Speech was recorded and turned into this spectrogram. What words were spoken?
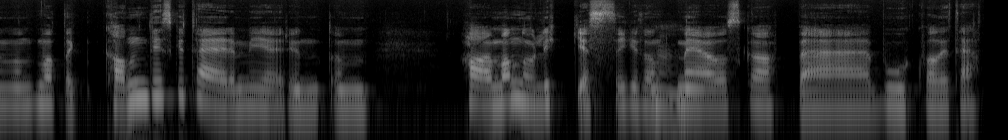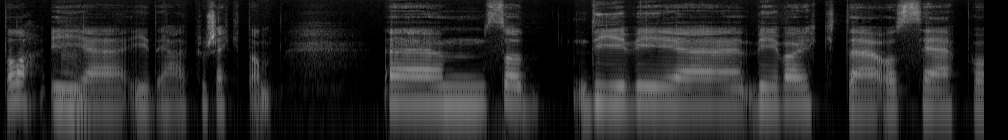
man på en måte kan diskutere mye rundt om Har man nå lykkes sant, mm. med å skape bokvaliteter da, i, mm. uh, i de her prosjektene? Um, så de vi, vi, valgte å se på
